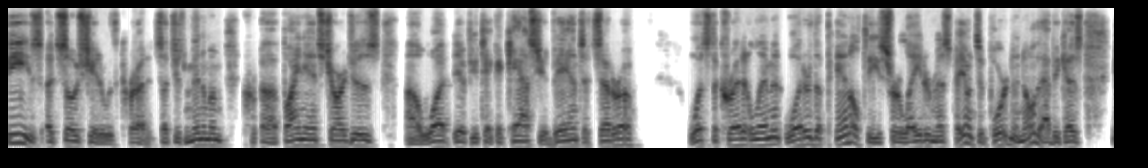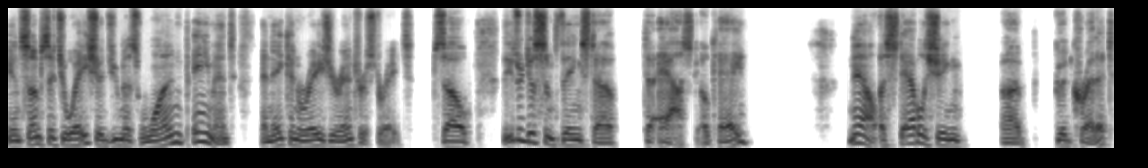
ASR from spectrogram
fees associated with credit, such as minimum uh, finance charges, uh, what if you take a cash advance, etc. What's the credit limit? What are the penalties for later missed payments? Important to know that because in some situations you miss one payment and they can raise your interest rates. So these are just some things to to ask. Okay. Now establishing uh, good credit.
